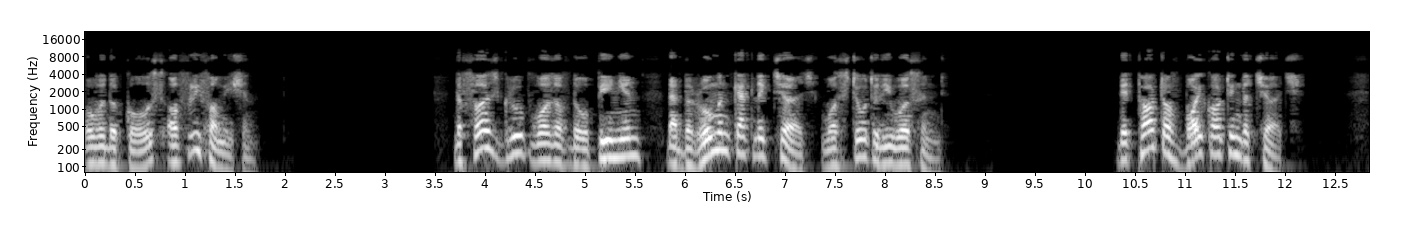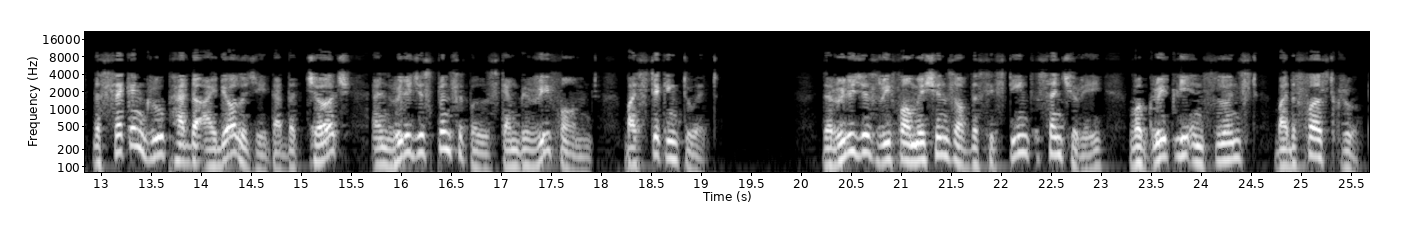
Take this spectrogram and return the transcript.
over the course of Reformation. The first group was of the opinion that the Roman Catholic Church was totally worsened. They thought of boycotting the church. The second group had the ideology that the church and religious principles can be reformed by sticking to it. The religious reformations of the 16th century were greatly influenced by the first group.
